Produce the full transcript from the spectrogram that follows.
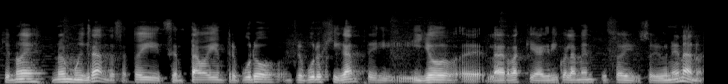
que no es, no es muy grande, o sea, estoy sentado ahí entre puros, entre puros gigantes y, y yo, eh, la verdad que agrícolamente soy, soy un enano.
